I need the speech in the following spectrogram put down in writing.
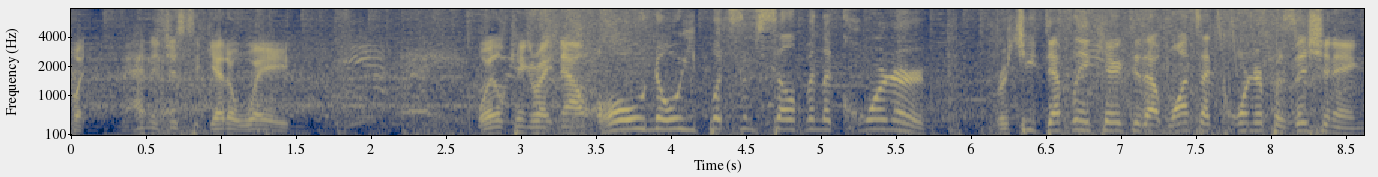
but manages to get away. Oil King right now. Oh no, he puts himself in the corner. Rashid definitely a character that wants that corner positioning.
